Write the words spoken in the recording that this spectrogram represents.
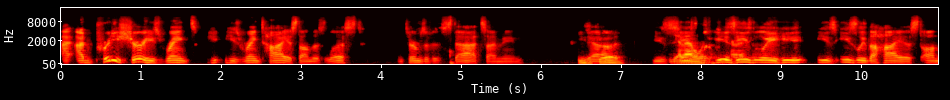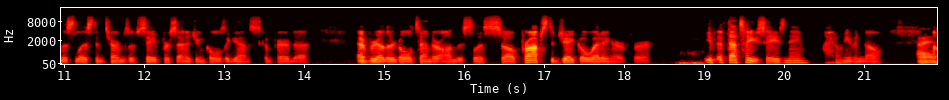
I, am pretty sure he's ranked. He, he's ranked highest on this list in terms of his stats. I mean, he's yeah. good. He's, yeah, he's he is easily he he's easily the highest on this list in terms of save percentage and goals against compared to every other goaltender on this list. So props to Jake Oettinger for if, if that's how you say his name. I don't even know. Nice. I'm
